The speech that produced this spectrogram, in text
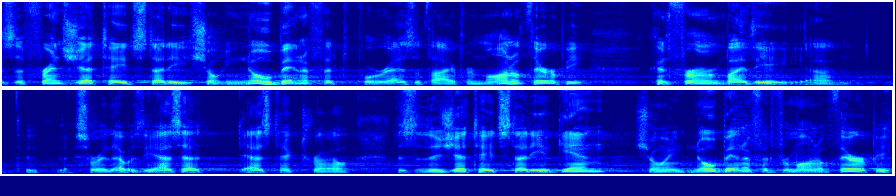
This is a French GETAID study showing no benefit for azathioprine monotherapy, confirmed by the, um, the sorry, that was the Aztec trial. This is the GETAID study, again, showing no benefit for monotherapy.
